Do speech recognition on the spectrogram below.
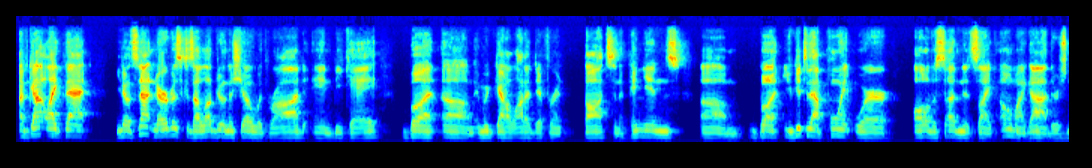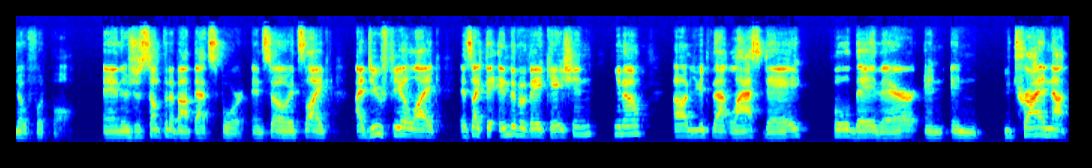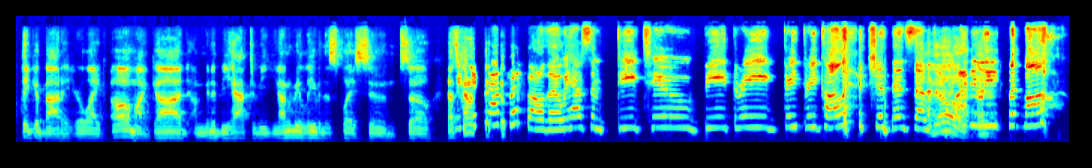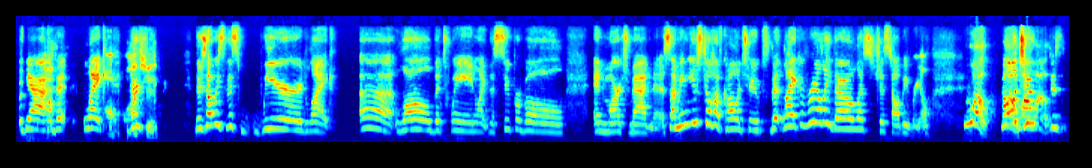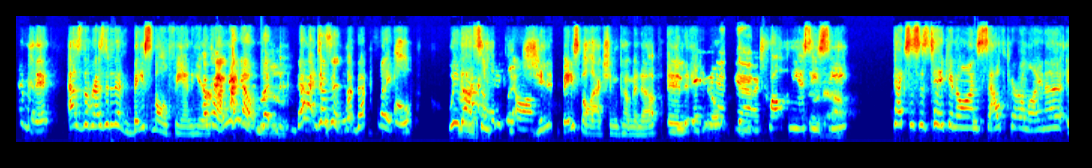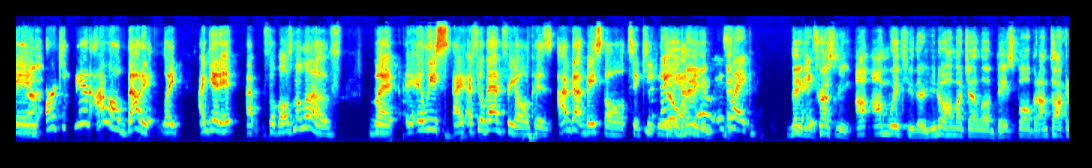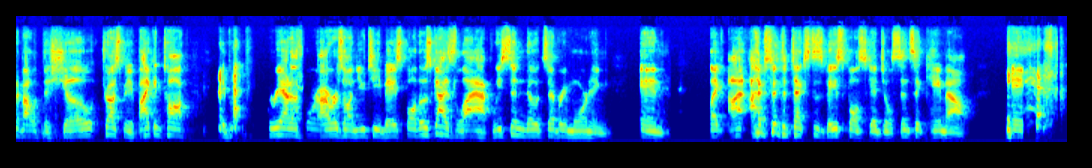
I've got like that. You know, it's not nervous because I love doing the show with Rod and BK, but um, and we've got a lot of different thoughts and opinions. Um, but you get to that point where all of a sudden it's like, oh my God, there's no football, and there's just something about that sport, and so it's like I do feel like it's like the end of a vacation. You know, um, you get to that last day full day there and and you try and not think about it you're like oh my god i'm gonna be have to be you know i'm gonna be leaving this place soon so that's we kind of have football though. We have some D2, B3, 3 3 college, and then some I know, Ivy and- League football. Yeah. But like, there's, it there's always this weird, like, uh, lull between like the Super Bowl and March Madness. I mean, you still have college hoops, but like, really, though, let's just all be real. Whoa, whoa, College whoa, hoops is- Wait a minute. As the resident baseball fan here, Okay, I know, but that doesn't, that's like, we got some Takes off. legit baseball action coming up, and you know, did, yeah. 12 in the SEC. Yeah. Texas is taking on South Carolina and Yeah. Arky. Man, I'm all about it. Like, I get it. I, football's my love, but at least I, I feel bad for y'all because I've got baseball to keep the me. thing No, Megan, though, is like, megan Base- trust me I, i'm with you there you know how much i love baseball but i'm talking about with the show trust me if i can talk if we- three out of the four hours on ut baseball those guys laugh we send notes every morning and like I, i've sent the texas baseball schedule since it came out and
